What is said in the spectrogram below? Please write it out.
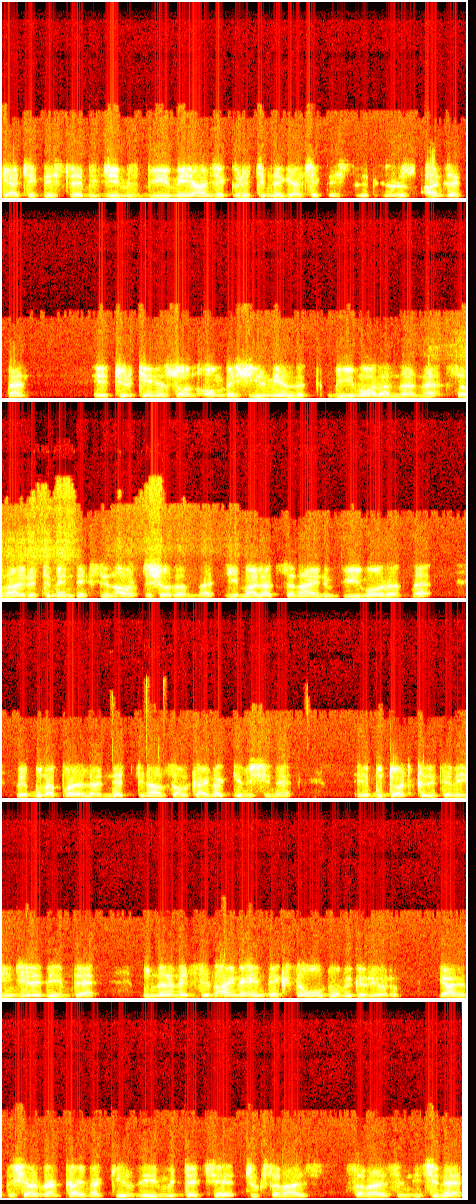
gerçekleştirebileceğimiz büyümeyi ancak üretimle gerçekleştirebiliyoruz. Ancak ben e, Türkiye'nin son 15-20 yıllık büyüme oranlarını, sanayi üretim endeksinin artış oranını, imalat sanayinin büyüme oranını ve buna paralel net finansal kaynak girişini e, bu dört kriteri incelediğimde bunların hepsinin aynı endekste olduğunu görüyorum. Yani dışarıdan kaynak girdiği müddetçe Türk sanayisi, sanayisinin içine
